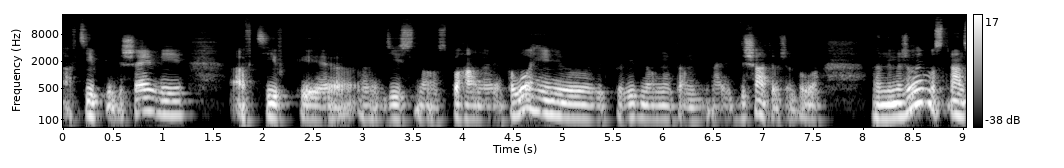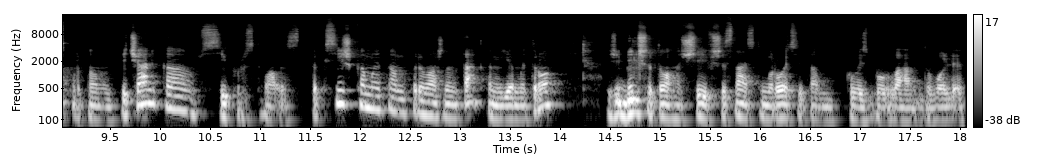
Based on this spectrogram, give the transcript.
автівки дешеві, автівки е, дійсно з поганою екологією. Відповідно, ну там навіть дишати вже було неможливо з транспортом. Печалька, всі користувалися таксішками там переважно. Так, там є метро. Більше того, ще й в 16-му році там колись була доволі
